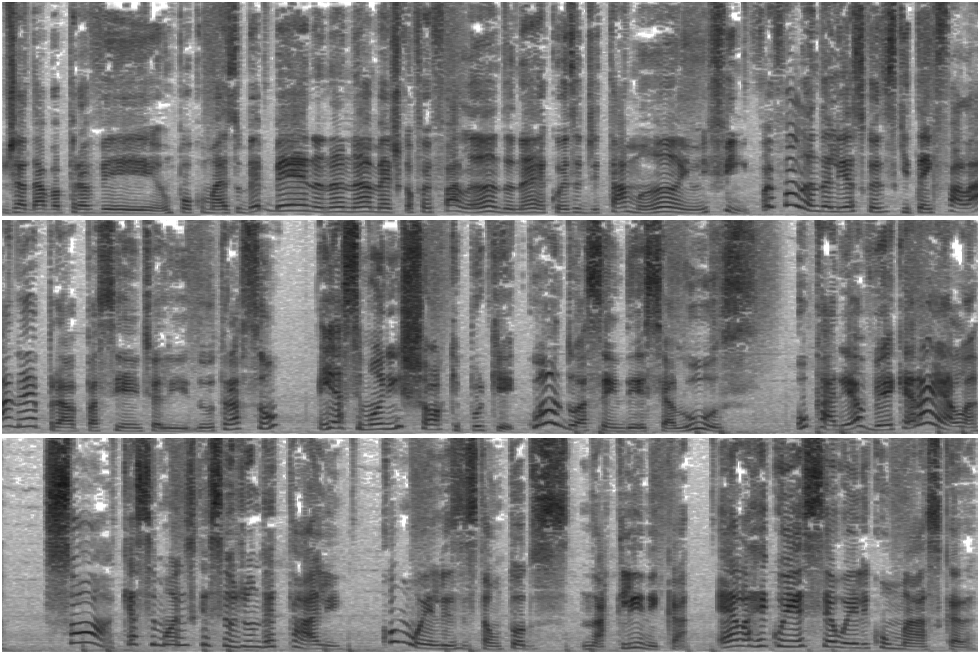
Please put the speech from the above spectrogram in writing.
já dava para ver um pouco mais do bebê, nananã, a médica foi falando, né? Coisa de tamanho, enfim, foi falando ali as coisas que tem que falar, né, pra paciente ali do ultrassom. E a Simone em choque, porque quando acendesse a luz, o cara ia ver que era ela. Só que a Simone esqueceu de um detalhe. Como eles estão todos na clínica, ela reconheceu ele com máscara.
